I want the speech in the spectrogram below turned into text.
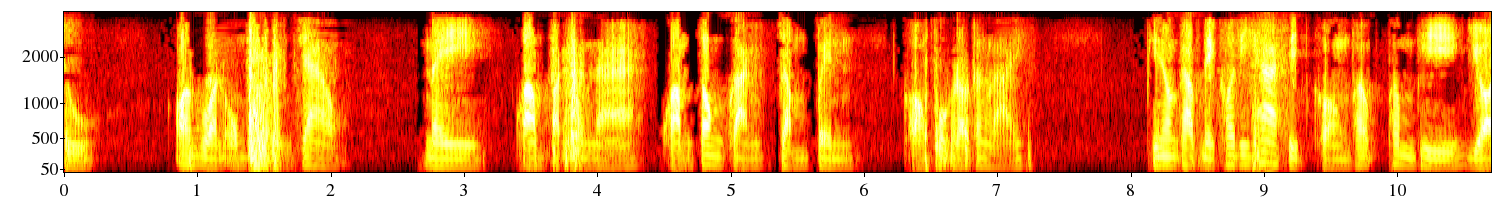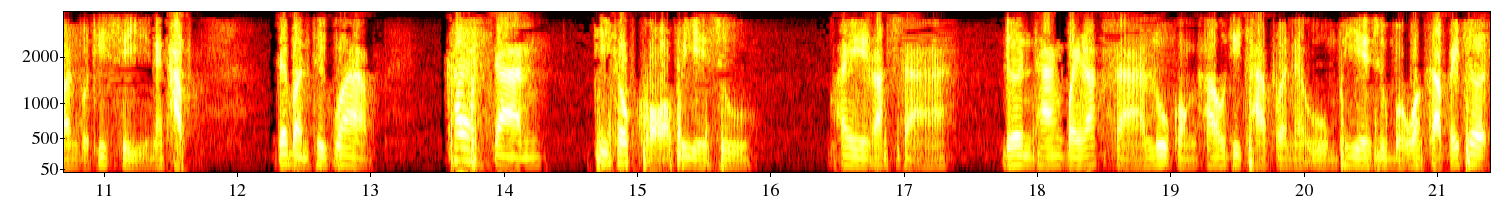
ซู อ้อนวอนองค์พระผู้เป็นเจ้า ในความปรารถนาความต้องการจำเป็นของพวกเราทั้งหลาย พี่น้องครับในข้อที่ห้าสิบของพระพัมพียอห์นบทที่สี่นะครับ ได้บันทึกว่าข้าราชการที่เขาขอพระเยซูให้รักษาเดินทางไปรักษาลูกของเขาที่คาปอร์นาอูมพระเยซูบอกว่ากลับไปเถิด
